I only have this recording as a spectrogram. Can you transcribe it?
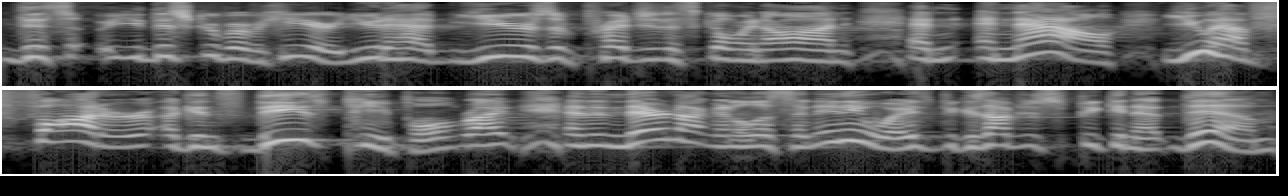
this, this group over here, you'd had years of prejudice going on, and, and now you have fodder against these people, right? And then they're not going to listen anyways because I'm just speaking at them.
